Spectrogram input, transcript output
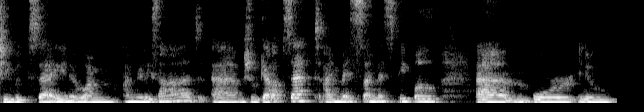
she would say, you know, I'm I'm really sad. Um, she would get upset. I miss I miss people, um, or you know,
